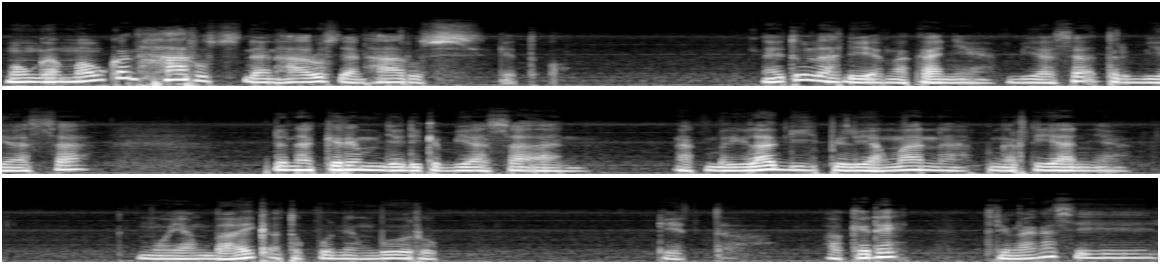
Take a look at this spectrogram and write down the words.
mau nggak mau kan harus dan harus dan harus gitu. Nah itulah dia makanya biasa terbiasa dan akhirnya menjadi kebiasaan. Nah kembali lagi pilih yang mana pengertiannya? Mau yang baik ataupun yang buruk? Gitu. Oke deh terima kasih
